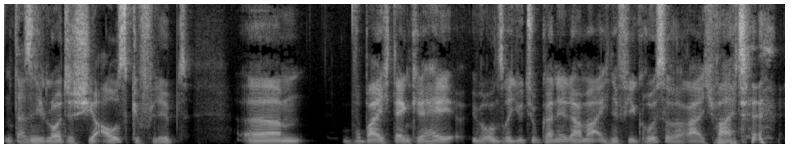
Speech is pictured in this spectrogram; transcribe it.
Und da sind die Leute schier ausgeflippt. Ähm, Wobei ich denke, hey, über unsere YouTube-Kanäle haben wir eigentlich eine viel größere Reichweite.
